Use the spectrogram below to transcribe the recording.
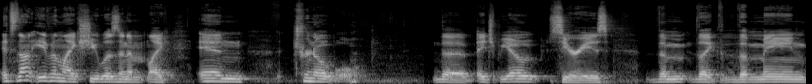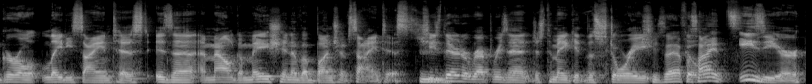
it's not even like she was in a, like in Chernobyl, the HBO series. The like the main girl, lady scientist, is an amalgamation of a bunch of scientists. Hmm. She's there to represent, just to make it the story. She's there for science. easier.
